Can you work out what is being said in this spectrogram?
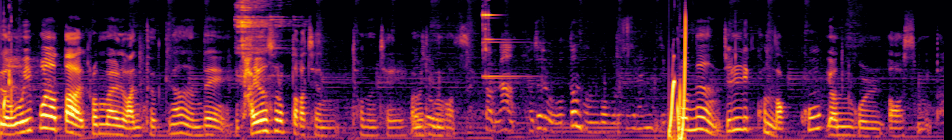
너무 이뻐졌다 그런 말도 많이 듣긴 하는데 자연스럽다가 전, 저는 제일 마음에 드는 것 같아요. 그러면 대체적으로 어떤 방법으로 수술했는지 코는 실리콘 넣고 연골 넣었습니다.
